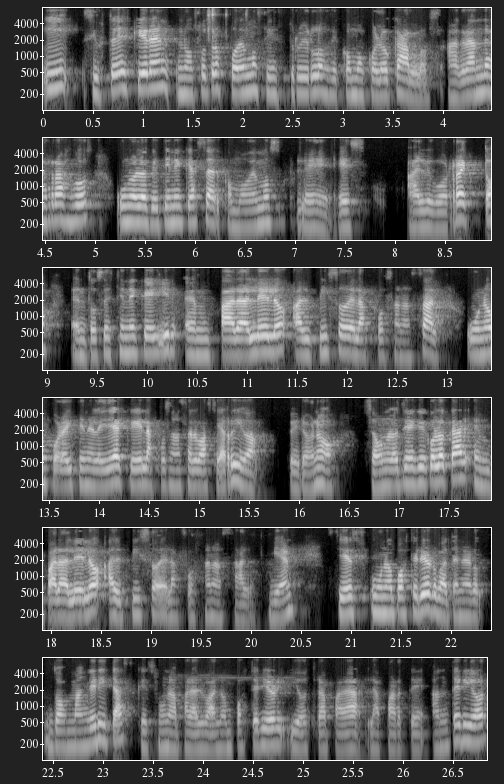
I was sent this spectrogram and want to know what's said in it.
Y si ustedes quieren, nosotros podemos instruirlos de cómo colocarlos. A grandes rasgos, uno lo que tiene que hacer, como vemos, es algo recto, entonces tiene que ir en paralelo al piso de la fosa nasal. Uno por ahí tiene la idea que la fosa nasal va hacia arriba, pero no. O sea, uno lo tiene que colocar en paralelo al piso de la fosa nasal. Bien, si es uno posterior va a tener dos mangueritas, que es una para el balón posterior y otra para la parte anterior.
